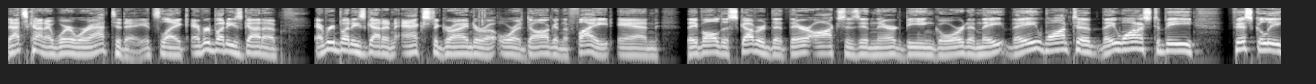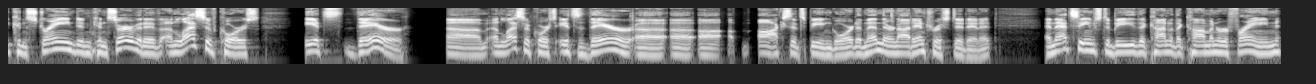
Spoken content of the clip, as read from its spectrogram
that's kind of where we're at today. It's like everybody's got a everybody's got an axe to grind or a, or a dog in the fight, and they've all discovered that their ox is in there being gored, and they they want to they want us to be fiscally constrained and conservative, unless of course it's their um, unless of course it's their uh, uh, uh, ox that's being gored, and then they're not interested in it, and that seems to be the kind of the common refrain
